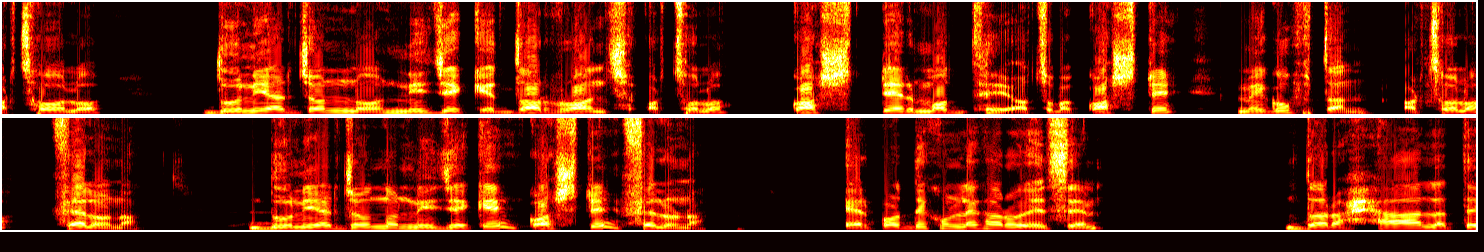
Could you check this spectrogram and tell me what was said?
অর্থ হলো দুনিয়ার জন্য নিজেকে দর রঞ্জ, অর্থ হলো কষ্টের মধ্যে, অথবা কষ্টে মেগুফতান, অর্থ হলো ফেলো না দুনিয়ার জন্য নিজেকে কষ্টে ফেলো না এরপর দেখুন লেখা রয়েছে দর হালাতে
